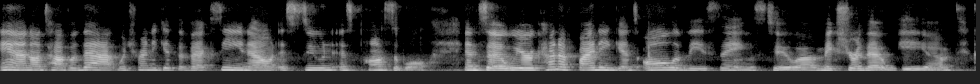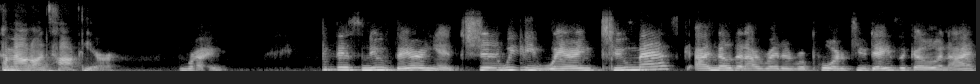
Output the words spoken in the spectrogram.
And on top of that, we're trying to get the vaccine out as soon as possible. And so we are kind of fighting against all of these things to uh, make sure that we um, come out on top here. Right. This new variant, should we be wearing two masks? I know that I read a report a few days ago and I,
